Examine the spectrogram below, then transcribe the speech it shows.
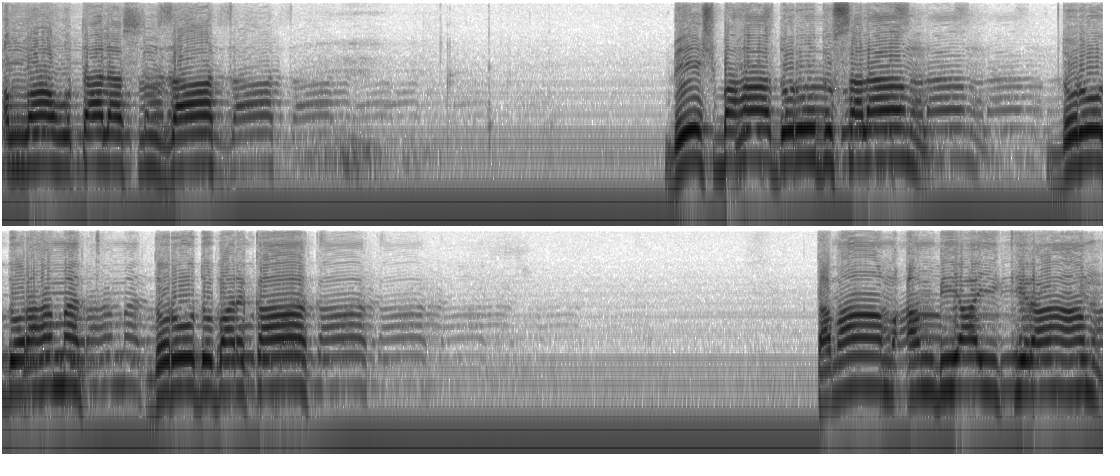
اللہ تعالی سن ذات۔ بیش بہا، درود و سلام، درود و رحمت، درود و برکات۔ تمام انبیاء کرام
